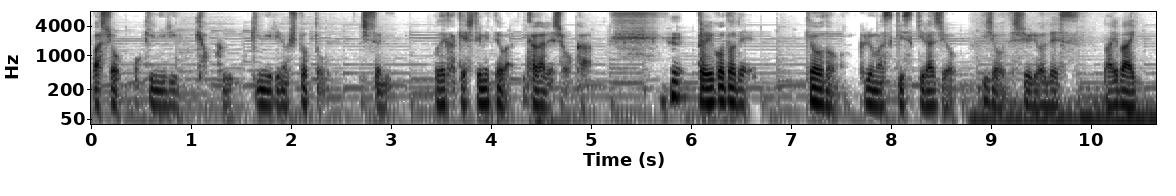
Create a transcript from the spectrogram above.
場所、お気に入りの曲、お気に入りの人と一緒にお出かけしてみてはいかがでしょうか。ということで、今日の車好き好きラジオ以上で終了です。バイバイ。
